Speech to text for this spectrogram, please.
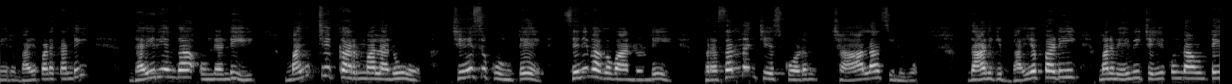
మీరు భయపడకండి. ధైర్యంగా ఉండండి. మంచి కర్మలను చేసుకుంటే శని భగవాన్ నుండి ప్రసన్నం చేసుకోవడం చాలా సులువు. దానికి భయపడి మనం ఏమీ చేయకుండా ఉంటే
